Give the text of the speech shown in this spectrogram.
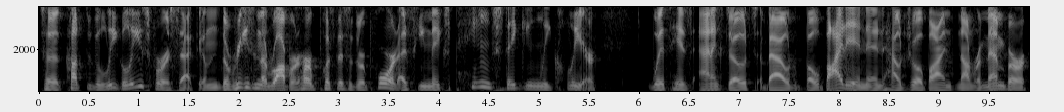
to cut through the legalese for a second, the reason that Robert Hur puts this in the report, as he makes painstakingly clear with his anecdotes about Beau Biden and how Joe Biden did not remember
